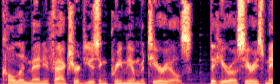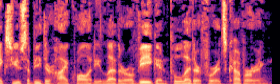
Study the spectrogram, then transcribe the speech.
Colon manufactured using premium materials, the Hero series makes use of either high-quality leather or vegan PU leather for its covering.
